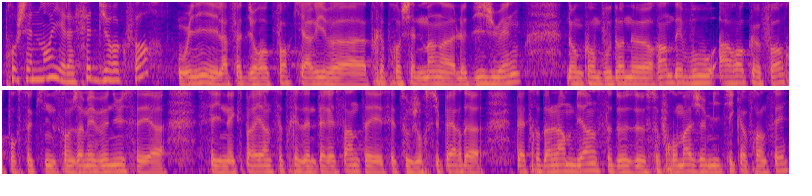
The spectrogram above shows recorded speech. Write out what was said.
prochainement il y a la fête du Roquefort. Oui, la fête du Roquefort qui arrive très prochainement le 10 juin. Donc on vous donne rendez-vous à Roquefort. Pour ceux qui ne sont jamais venus, c'est c'est une expérience très intéressante et c'est toujours super d'être dans l'ambiance de, de, ce fromage mythique français.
